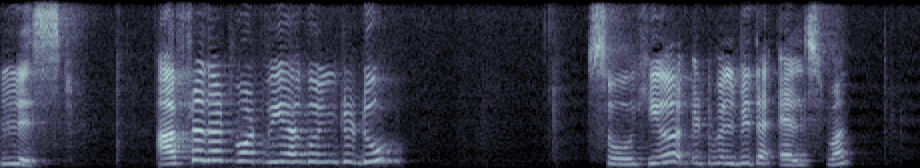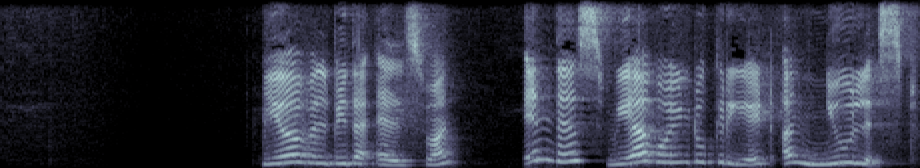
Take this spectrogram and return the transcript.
list. After that what we are going to do so here it will be the else one. Here will be the else one. In this, we are going to create a new list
